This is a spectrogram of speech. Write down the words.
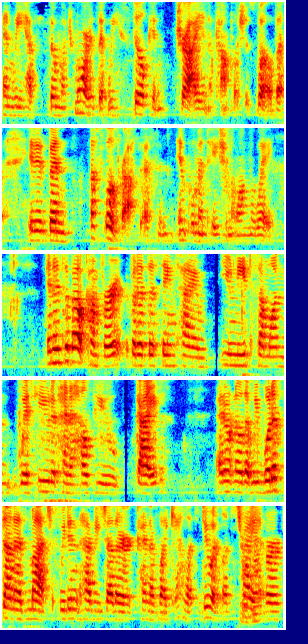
and we have so much more that we still can try and accomplish as well. But it has been a slow process and implementation along the way. And it's about comfort, but at the same time, you need someone with you to kind of help you guide. I don't know that we would have done as much if we didn't have each other kind of like, yeah, let's do it, let's try it, mm-hmm. or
